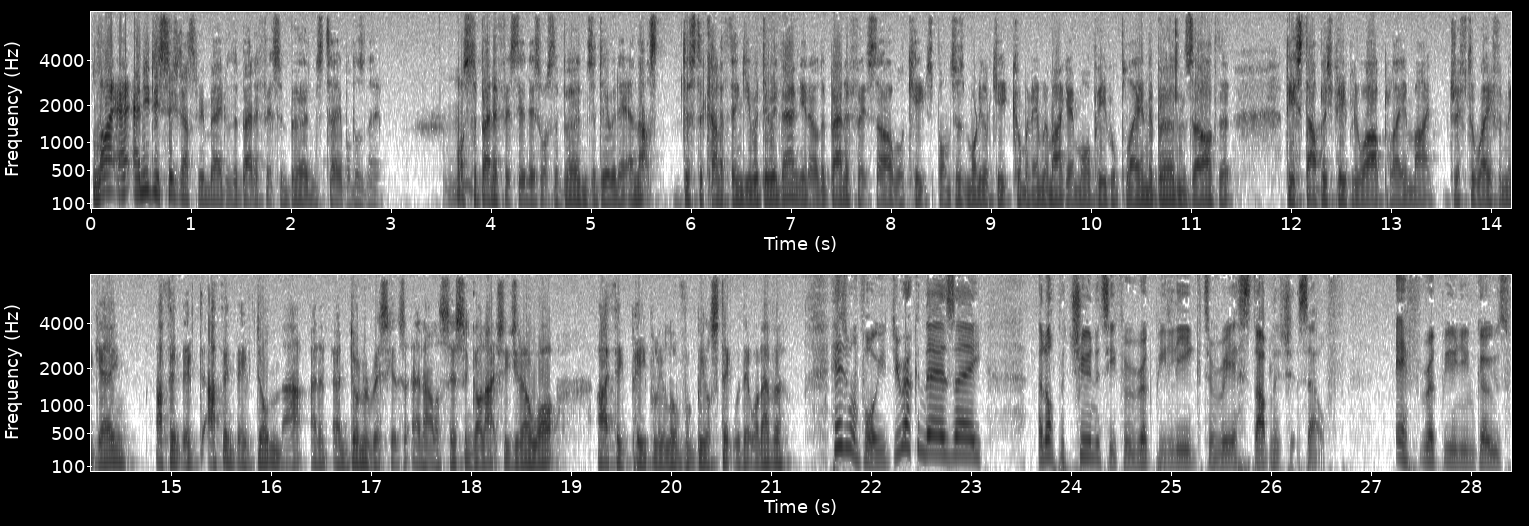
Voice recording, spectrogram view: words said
like any decision has to be made with the benefits and burdens table, doesn't it? What's the benefits in this? What's the burdens of doing it? And that's just the kind of thing you were doing then. You know, the benefits are we'll keep sponsors, money will keep coming in, we might get more people playing. The burdens are that the established people who are playing might drift away from the game. I think they've, I think they've done that and, and done a risk analysis and gone. Actually, do you know what? I think people who love rugby will stick with it, whatever. Here's one for you. Do you reckon there's a an opportunity for rugby league to re-establish itself if rugby union goes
